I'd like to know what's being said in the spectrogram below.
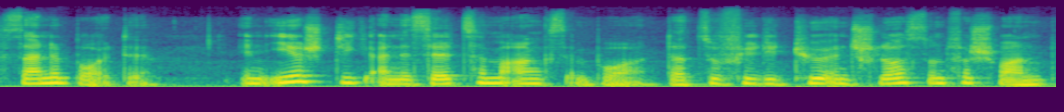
seine Beute. In ihr stieg eine seltsame Angst empor. Dazu fiel die Tür ins Schloss und verschwand.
